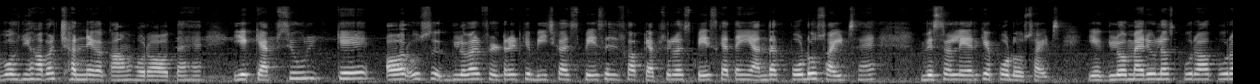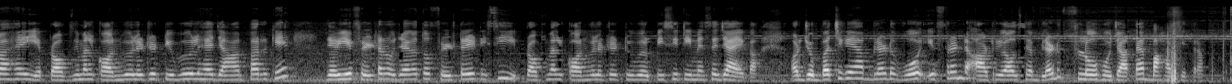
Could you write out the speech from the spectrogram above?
वो यहाँ पर छनने का काम हो रहा होता है। ये कैप्सूल के और उस ग्लोबल फिल्ट्रेट के बीच का स्पेस है, जिसको आप कैप्सूलर स्पेस कहते हैं। ये अंदर पोडोसाइट्स हैं विस्टल लेयर के पोडोसाइट्स ये ग्लोमेरुलस पूरा पूरा है, ये प्रॉक्सिमल कॉन्व्यूलेटेड ट्यूब्यूल है जहाँ पर के जब ये फ़िल्टर हो जाएगा तो फिल्ट्रेट इसी प्रॉक्सिमल कॉन्व्यूलेटेड ट्यूब्यूल पीसीटी में से जाएगा। और जो बच गया ब्लड वो इफ्रेंट आर्ट्रियोल से ब्लड फ्लो हो जाता है बाहर की तरफ़।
